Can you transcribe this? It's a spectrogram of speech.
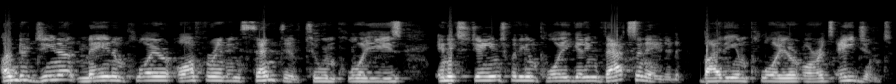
Under GINA, may an employer offer an incentive to employees in exchange for the employee getting vaccinated by the employer or its agent?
